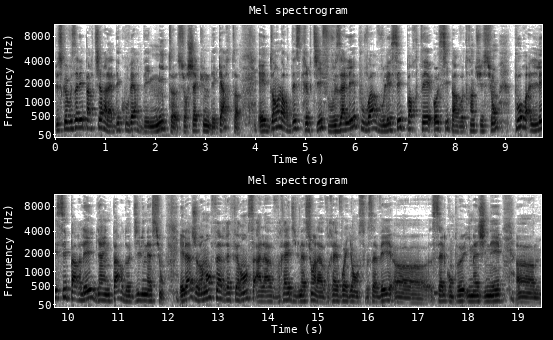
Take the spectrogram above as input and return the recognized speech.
puisque vous allez partir à la découverte des mythes sur chacune des cartes, et dans leur descriptif, vous allez pouvoir vous laisser porter aussi par votre intuition pour laisser parler eh bien une part de divination. Et là, je vais vraiment faire référence à la la vraie divination, à la vraie voyance. Vous savez, euh, celle qu'on peut imaginer. Euh,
